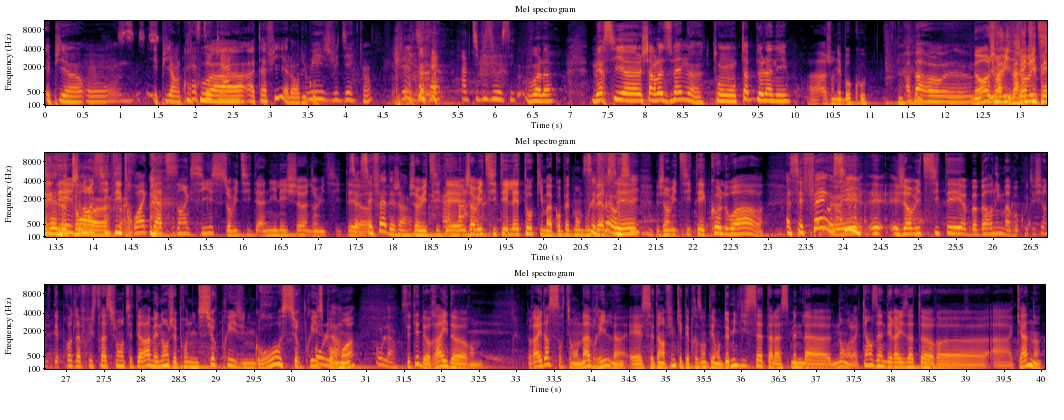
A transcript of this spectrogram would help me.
et puis, euh, on- et puis un coucou à, à ta fille alors du coup. Oui, je lui dis. Hein? Je lui dirai. Un petit bisou aussi. Voilà. Merci euh, Charlotte Sven, ton top de l'année. Ah, j'en ai beaucoup. Ah bah euh, Non, j'ai envie, j'ai de récupérer citer, le j'ai temps, envie de euh. citer 3, 4, 5, 6. J'ai envie de citer Annihilation, j'ai envie de citer. c'est euh, c'est fait déjà. J'ai envie de citer, j'ai envie de citer Leto qui m'a complètement bouleversé. J'ai envie de citer Cold War. Ah, c'est fait aussi. Et, j'ai envie de citer Burning m'a beaucoup touché. On était proche de la frustration, etc. Mais non, je vais prendre une surprise, une grosse surprise Oh pour moi. Oh. C'était de Rider. Le Rider c'est sorti en avril et c'était un film qui était présenté en 2017 à la semaine la non à la quinzaine des réalisateurs euh, à Cannes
